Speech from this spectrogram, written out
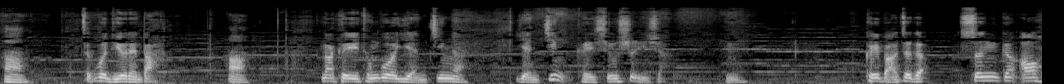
啊？这个问题有点大啊。那可以通过眼睛啊，眼镜可以修饰一下，嗯，可以把这个深跟凹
